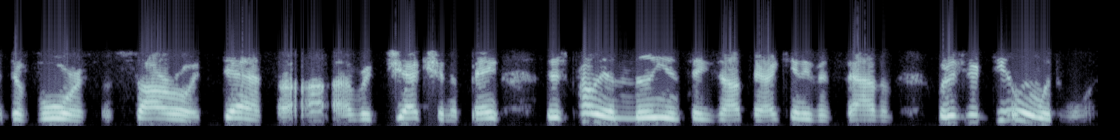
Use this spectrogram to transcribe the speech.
a divorce, a sorrow, a death, a, a rejection, a bank, there's probably a million things out there I can't even fathom. But if you're dealing with one,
